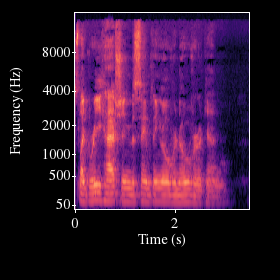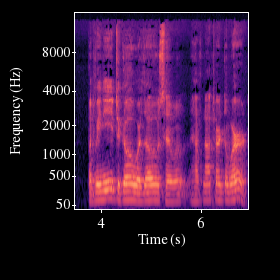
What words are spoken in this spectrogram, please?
it's like rehashing the same thing over and over again. But we need to go where those who have not heard the word,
